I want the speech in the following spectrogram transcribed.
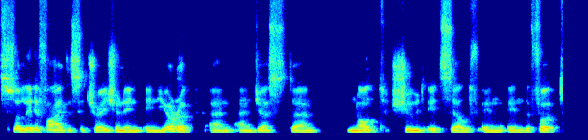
solidify the situation in, in Europe and, and just um, not shoot itself in, in the foot.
